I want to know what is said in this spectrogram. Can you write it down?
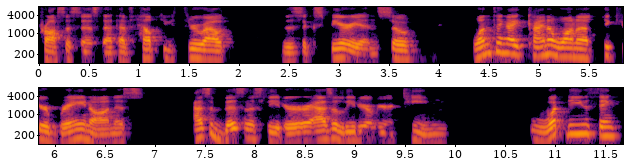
processes that have helped you throughout this experience. So one thing I kind of want to pick your brain on is as a business leader or as a leader of your team, what do you think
